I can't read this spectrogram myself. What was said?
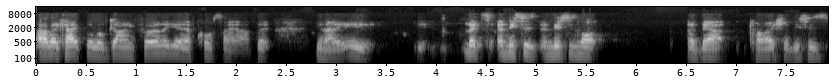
Are they capable of going further? Yeah, of course they are. But you know, it, it, let's and this is and this is not about Croatia. This is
